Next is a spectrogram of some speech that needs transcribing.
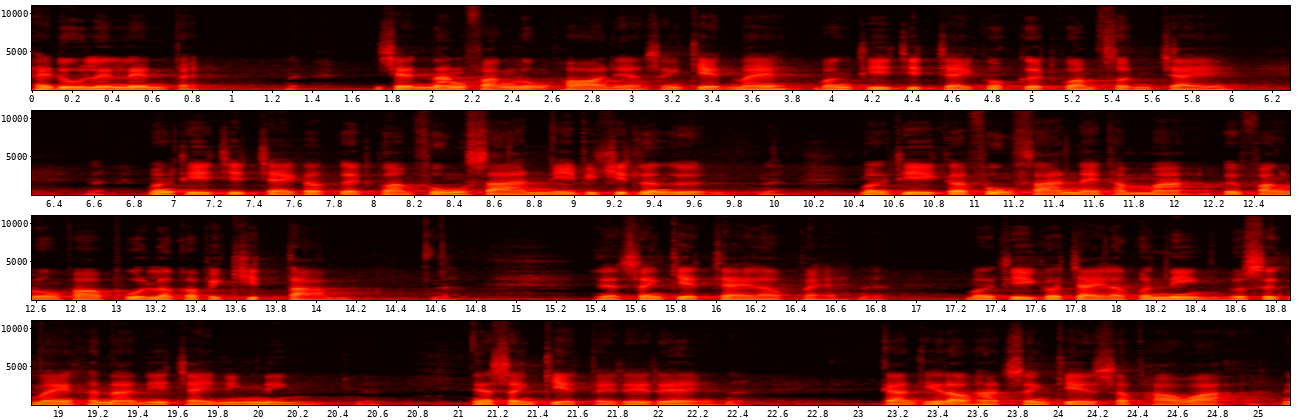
ให้ดูเล่นๆไปเช่นนั่งฟังหลวงพ่อเนี่ยสังเกตไหมบางทีจิตใจก็เกิดความสนใจ บางทีจิตใจก็เกิดความฟุ้งซ่านหนีไปคิดเรื่องอื่นบางทีก็ฟุ้งซ่านในธรรมะ คือฟังหลวงพ่อพูดแล้วก็ไปคิดตามเนี่ยสังเกตใจเราไปนะบางทีก็ใจเราก็นิ่ง รู้สึกไหมขณะนี้ใจนิ่งๆเนี่ยสังเกตไปเรื่อยๆนะการที่เราหัดสังเกตสภาวะใน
